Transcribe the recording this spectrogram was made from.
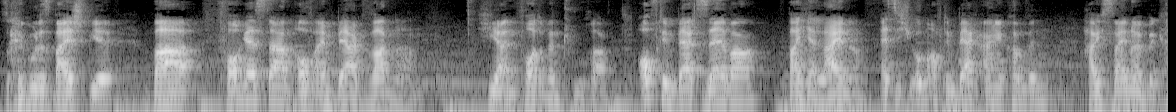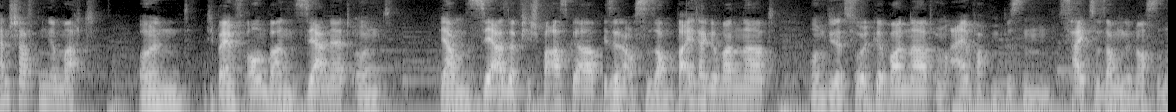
so ein gutes Beispiel war vorgestern auf einem Berg wandern. Hier in Forteventura. Auf dem Berg selber war ich alleine. Als ich oben auf dem Berg angekommen bin, habe ich zwei neue Bekanntschaften gemacht und die beiden Frauen waren sehr nett und wir haben sehr, sehr viel Spaß gehabt. Wir sind auch zusammen weitergewandert und wieder zurückgewandert und einfach ein bisschen Zeit zusammen genossen.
